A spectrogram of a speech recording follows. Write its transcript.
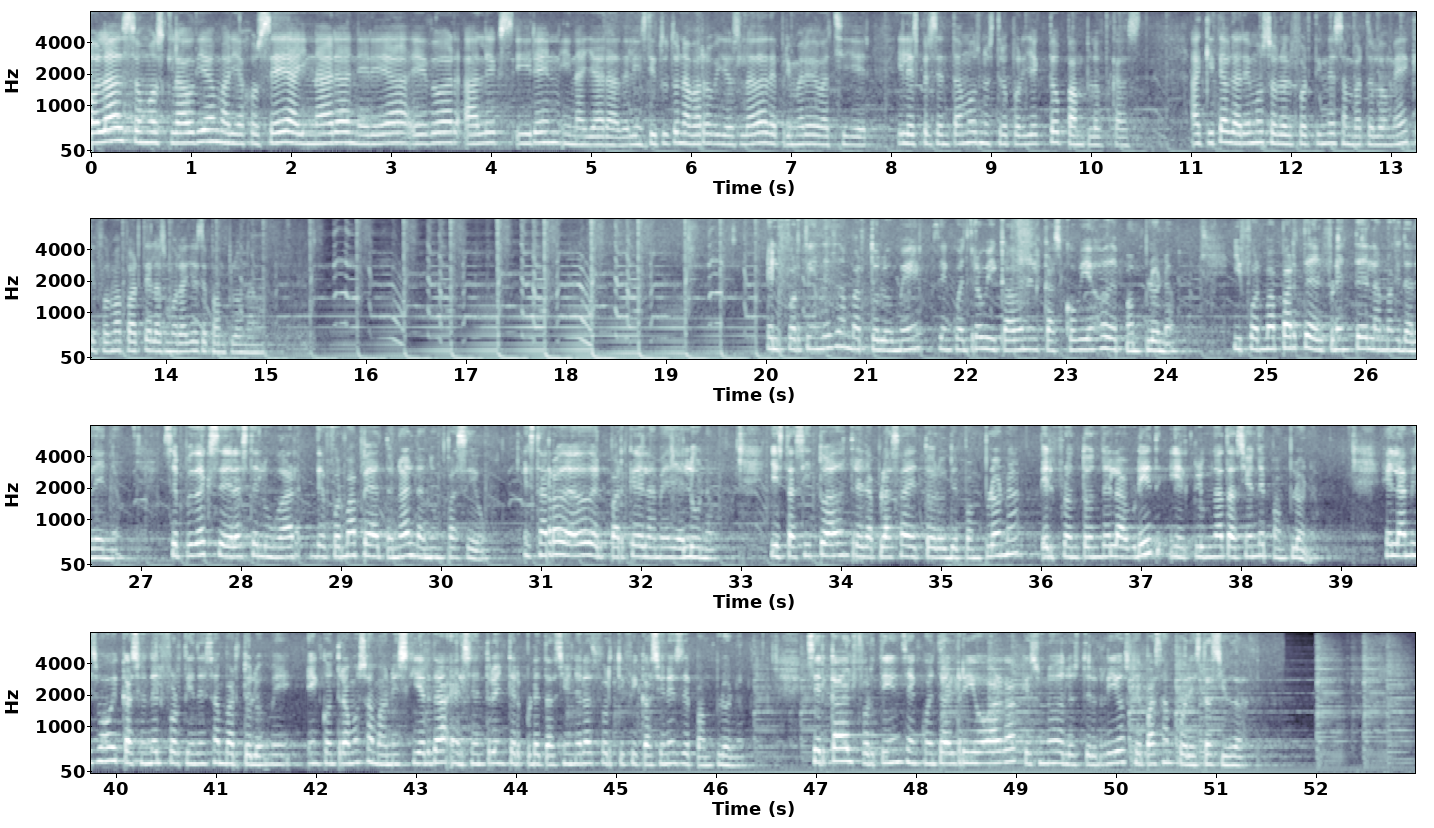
Hola, somos Claudia, María José, Ainara, Nerea, Eduard, Alex, Iren y Nayara del Instituto Navarro Villoslada de primero de bachiller y les presentamos nuestro proyecto Pamplotcast. Aquí te hablaremos sobre el fortín de San Bartolomé que forma parte de las murallas de Pamplona. El fortín de San Bartolomé se encuentra ubicado en el casco viejo de Pamplona y forma parte del Frente de la Magdalena. Se puede acceder a este lugar de forma peatonal dando un paseo. Está rodeado del Parque de la Media Luna y está situado entre la Plaza de Toros de Pamplona, el Frontón de la Brit y el Club Natación de Pamplona. En la misma ubicación del Fortín de San Bartolomé encontramos a mano izquierda el Centro de Interpretación de las Fortificaciones de Pamplona. Cerca del Fortín se encuentra el río Arga, que es uno de los tres ríos que pasan por esta ciudad.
